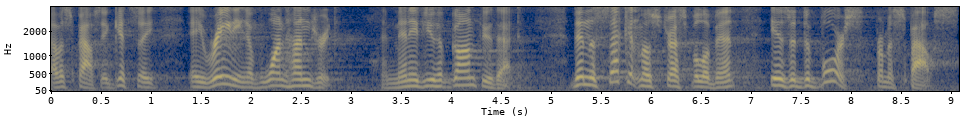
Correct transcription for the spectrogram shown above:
of a spouse. It gets a, a rating of 100, and many of you have gone through that. Then the second most stressful event is a divorce from a spouse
